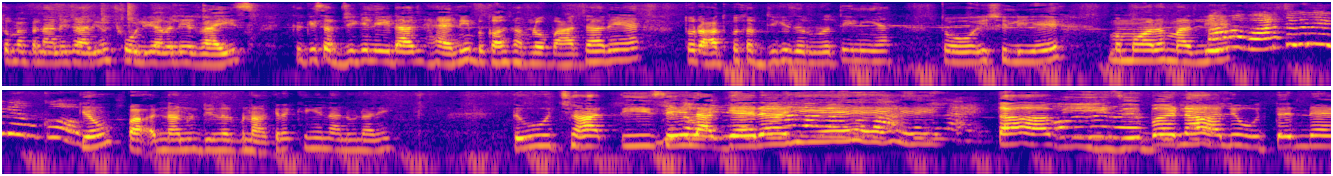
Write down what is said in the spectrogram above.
तो मैं बनाने जा रही हूँ छोलिया वाले राइस क्योंकि सब्ज़ी की नीड आज है नहीं बिकॉज़ हम लोग बाहर जा रहे हैं तो रात को सब्ज़ी की ज़रूरत ही नहीं है। तो इसलिए मम्मा और हमारे लिए क्यों? नानू डिनर बना के रखेंगे नानू नानी। तू छाती से लग रही तावीज बना लू तने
